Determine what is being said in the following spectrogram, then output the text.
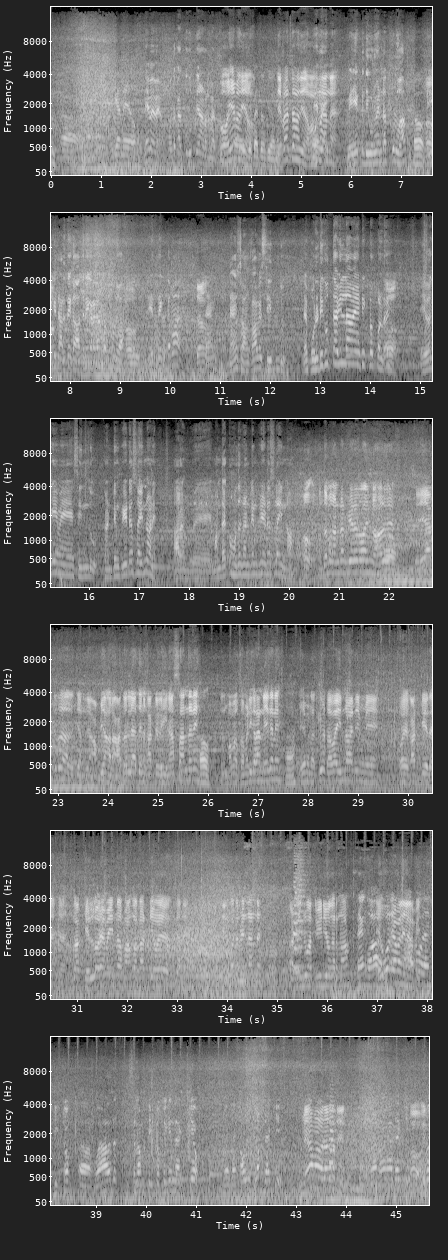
කියන්නේ මේ මේ මේ හොඳ පැත්තකුත් තියෙනවා නරක පැත්තකුත්. ඔව් එහෙම තියෙනවා දෙපැත්තම තියෙනවා. දෙපැත්තම තියෙනවා මම කියන්නේ මේකට දියුණු වෙන්නත් පුළුවන්. මේකේ චරිතය ඝාතනය කරගන්නත් පුළුවන්. ඔව්. ඒත් එක්කම දැන්- දැන් සංකාවේ සින්දු. දැන් පොලිටිකුත් ඇවිල්ලා මේ TikTok වලට. ඔව්. ඒ වගේ මේ සින්දු කන්ටෙන්ට් ක්‍රියේටර්ස්ලා ඉන්නවනේ. අර මේ මම දැක්ක හොඳ කන්ටෙන්ට් ක්‍රියේටර්ස්ලා ඉන්නවා. ඔව් හොඳම කන්ටන්ට් ක්‍රියේටර්ලා ඉන්නවා ඒ අපිට අපි අර ආතල්ලයක් දෙන කට්ටියට හිනස්සන්නනේ ඔව් මම කමෙඩි කරන්නේ ඒකනේ. එහෙම නැතුව තව ඉන්නවා ඉතින් මේ ඔය කට්ටිය හුඟක් කෙල්ලෝ එහෙම ඉන්නවා පංගුව කට්ටිය ඔය කියන්නේ. නිර්ගත පෙන්නන්න? අටින්දුවත් වීඩියෝ කරනවා. දැන් ඔයා එව්ව කැමති නෑ අපි. අ, ඔයාද ඉස්සලම TikTok එකෙන් දැක්කේ ඔව්. දැන් කවුද ඉස්සලම දැක්කේ? මෙයා මාව පස්සේ-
